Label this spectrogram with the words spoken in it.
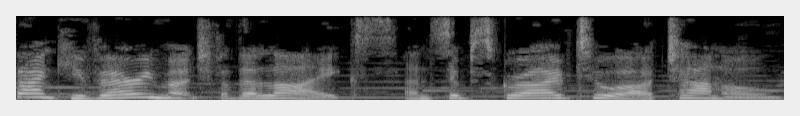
Thank you very much for the likes, and subscribe to our channel.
